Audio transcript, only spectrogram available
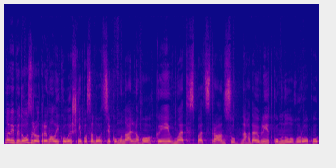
Нові підозри отримали й колишні посадовці комунального Київмедспецтрансу. Нагадаю, влітку минулого року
